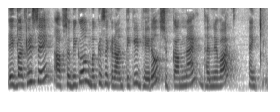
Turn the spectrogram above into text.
एक बार फिर से आप सभी को मकर संक्रांति की ढेरों शुभकामनाएँ। धन्यवाद। थैंक यू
